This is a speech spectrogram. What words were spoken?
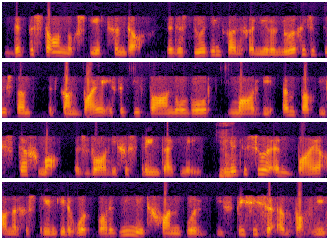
Dit bestaan nog steeds vandag. Dit is doodeenvoudig 'n neurologiese toestand. Dit kan baie effektief behandel word, maar die impak, die stigma is waar die gestremdheid lê. Ja. En dit is so in baie ander gestremdhede ook, waar dit nie net gaan oor die fisiese impak nie,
